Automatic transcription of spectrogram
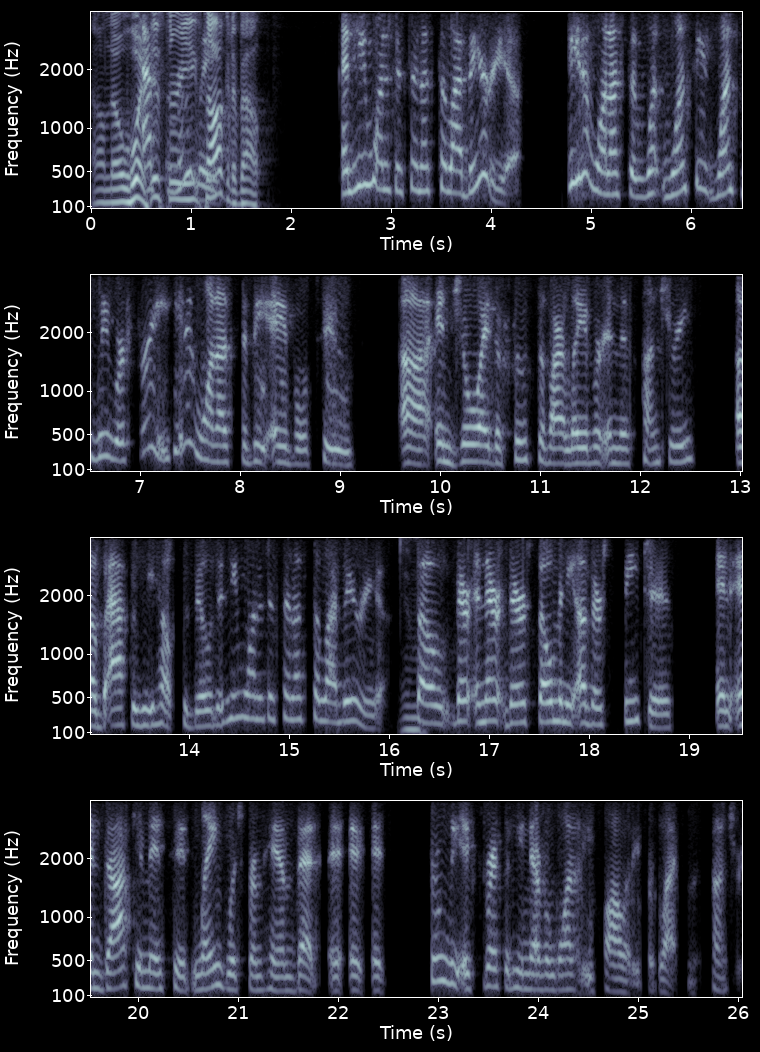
I don't know what history he's talking about. and he wanted to send us to Liberia. He didn't want us to once he once we were free. He didn't want us to be able to uh, enjoy the fruits of our labor in this country. Of after we helped to build it, he wanted to send us to Liberia. And- So there and there there are so many other speeches and, and documented language from him that it, it, it truly expressed that he never wanted equality for blacks in this country.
